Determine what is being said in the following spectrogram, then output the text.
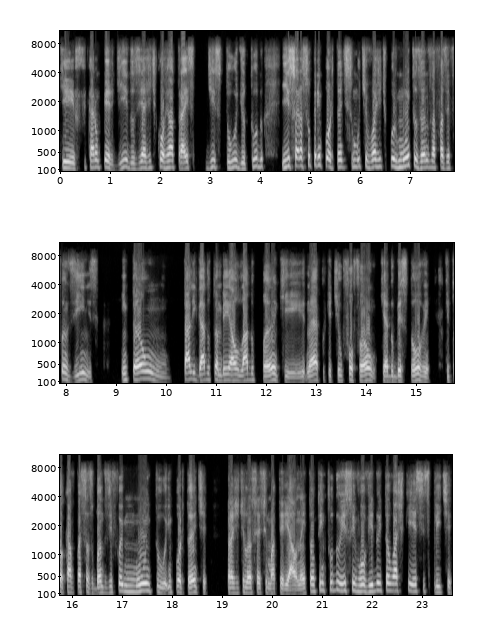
que ficaram perdidos e a gente correu atrás de estúdio, tudo, e isso era super importante, isso motivou a gente por muitos anos a fazer fanzines, então, tá ligado também ao lado punk, né? Porque tinha o Fofão, que é do Beethoven, que tocava com essas bandas e foi muito importante para a gente lançar esse material, né? Então tem tudo isso envolvido, então eu acho que esse split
